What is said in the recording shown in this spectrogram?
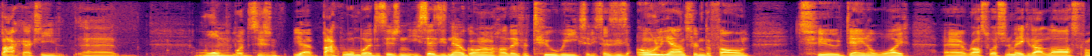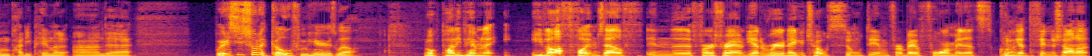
Bak actually. Uh, Won by decision. yeah, Bak won by decision. He says he's now going on holiday for two weeks, and he says he's only answering the phone to Dana White. Uh, Ross, what should make of that loss from Paddy Pimblett, and uh, where does he sort of go from here as well? Look, Paddy Pimblett, he lost the fight himself in the first round. He had a rear naked choke sunk in for about four minutes. Couldn't Yeah. get the finish on it.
